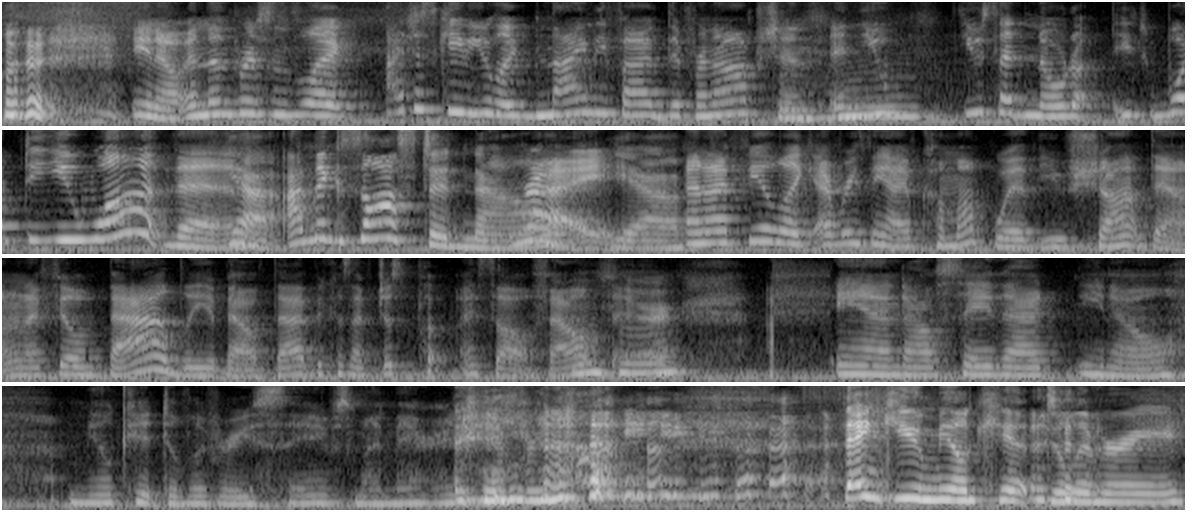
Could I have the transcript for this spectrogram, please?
you know, and then the person's like, I just gave you like 95 different options, and you you said no to. What do you want then? Yeah, I'm exhausted now. Right. Yeah. And I feel like everything I've come up with, you've shot down. And I feel badly about that because I've just put myself out Mm-hmm. there. And I'll say that, you know, meal kit delivery saves my marriage every night. Thank you, meal kit delivery.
